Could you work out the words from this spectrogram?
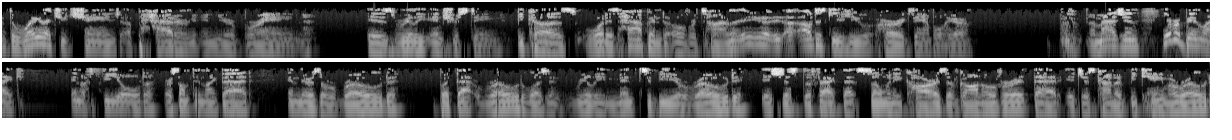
the way that you change a pattern in your brain is really interesting because what has happened over time. I'll just give you her example here. Imagine you ever been like in a field or something like that, and there's a road, but that road wasn't really meant to be a road. It's just the fact that so many cars have gone over it that it just kind of became a road.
